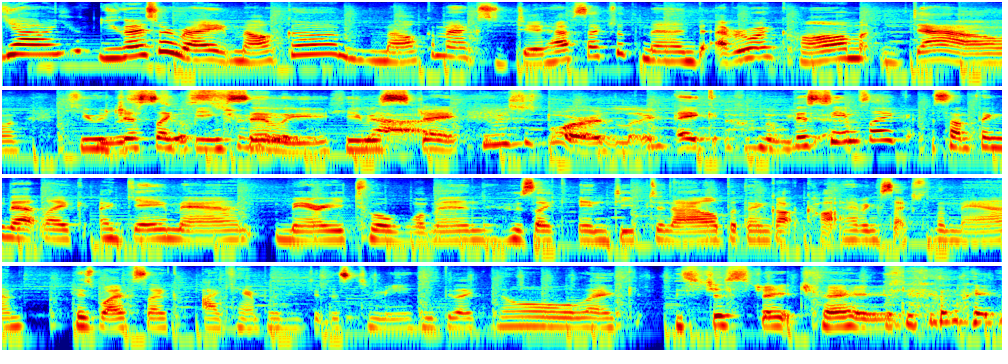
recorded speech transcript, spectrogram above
yeah, you, you guys are right. Malcolm Malcolm X did have sex with men, but everyone calm down. He was, was just like being straight. silly. He was straight. He was just bored, like Like this seems like something that like a gay man married to a woman who's like in deep denial, but then got caught having sex with a man. His wife's like, I can't believe you did this to me. And he'd be like, No, like it's just straight trade. like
